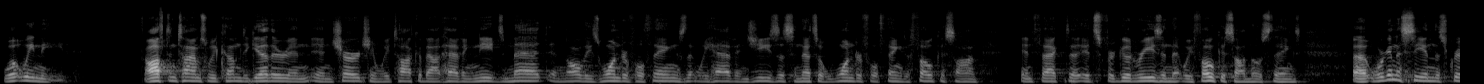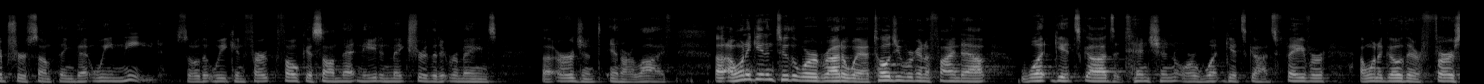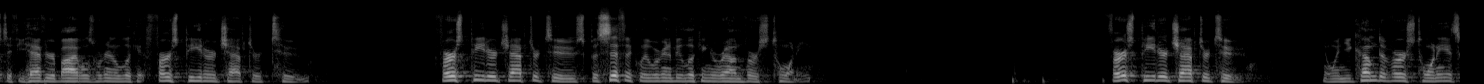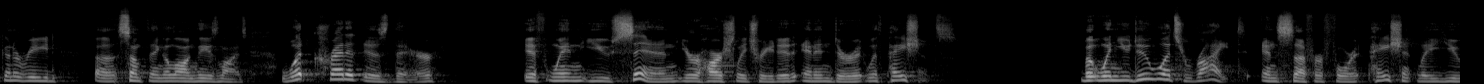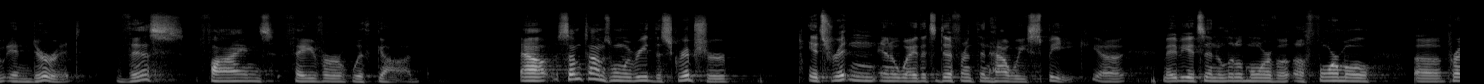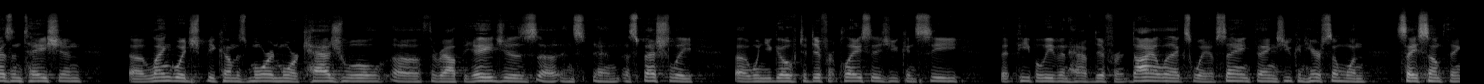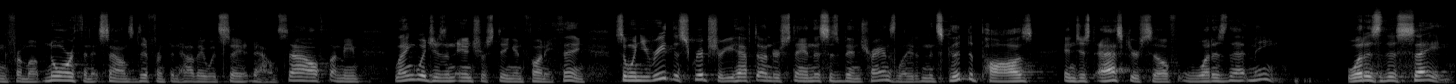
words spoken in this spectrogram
What we need. Oftentimes, we come together in, in church and we talk about having needs met and all these wonderful things that we have in Jesus, and that's a wonderful thing to focus on. In fact, uh, it's for good reason that we focus on those things uh, we're going to see in the scripture something that we need so that we can f- focus on that need and make sure that it remains uh, urgent in our life. Uh, I want to get into the word right away. I told you we're going to find out what gets God's attention or what gets God's favor. I want to go there first. If you have your Bibles, we're going to look at 1 Peter chapter 2. 1 Peter chapter 2, specifically, we're going to be looking around verse 20. 1 Peter chapter 2. And when you come to verse 20, it's going to read uh, something along these lines What credit is there if when you sin, you're harshly treated and endure it with patience? But when you do what's right and suffer for it patiently, you endure it. This finds favor with God. Now, sometimes when we read the scripture, it's written in a way that's different than how we speak. Uh, maybe it's in a little more of a, a formal uh, presentation. Uh, language becomes more and more casual uh, throughout the ages, uh, and, and, especially uh, when you go to different places, you can see that people even have different dialects, way of saying things. You can hear someone say something from up north, and it sounds different than how they would say it down south. I mean, language is an interesting and funny thing. So when you read the scripture, you have to understand this has been translated, and it's good to pause and just ask yourself, what does that mean? What is this saying?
